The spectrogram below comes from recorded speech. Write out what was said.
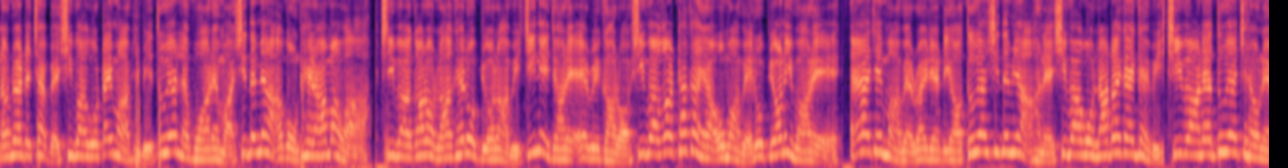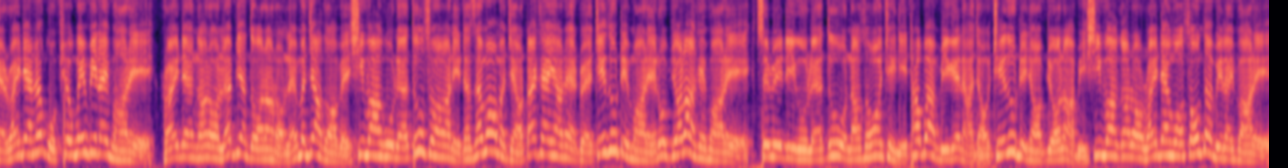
နောက်ထပ်တစ်ချက်ပဲရှီဗာကိုတိုက်မှာဖြစ်ပြီးသူ့ရဲ့လက်ဘွားထဲမှာရှိသမျှအကုန်ထည့်ထားမှာပါရှီဗာကတော့လာခဲလို့ပြောလာပြီးကြီးနေကြတဲ့အဲရစ်ကတော့ရှီဗာကထက်ခံရအောင်မှာပဲလို့ပြောနေပါတယ်အဲအချိန်မှာပဲရိုက်တန်တယောက်သူ့ရဲ့ရှိသမျှအားနဲ့ရှီဗာကိုလာတိုက်ခိုက်ခဲ့ပြီးရှီဗာလည်းသူ့ရဲ့ခြေထောက်နဲ့ရိုက်တန်လက်ကိုဖြုတ်ခင်းပေးလိုက်ပါတယ်ရိုက်တန်ကတော့လက်ပြတ်သွားတော့လည်းမကြသွားပဲရှီဗာကိုလည်းသူ့ဆွမ်းကနေဒဇက်မမကြောင်တိုက်ခိုက်ရတဲ့အတွက်ကျေးဇူးတင်ပါတယ်လို့ပြောလာခဲ့ပါတယ်စီရီတီကိုလည်းသူ့ကိုနောက်ဆုံးအချိန်ထိထောက်ပံ့ပေးခဲ့တာကြောင့်ကျေးဇူးတင်ကြောင်းပြောလာပြီးရှီဗာကတော့ရိုက်တန်ကိုအဆုံးသတ်ပေးလိုက်ပါတယ်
